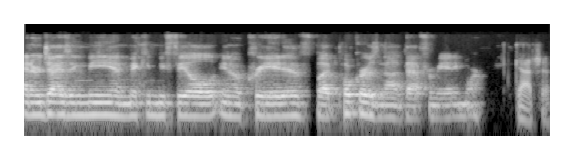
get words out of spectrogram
energizing me and making me feel you know creative but poker is not that for me anymore gotcha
